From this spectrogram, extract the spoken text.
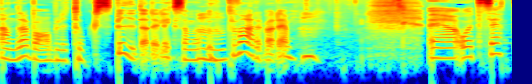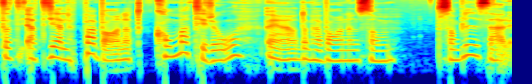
andra barn blir tokspidade, liksom, mm. uppvarvade. Eh, och ett sätt att, att hjälpa barn att komma till ro, eh, de här barnen som, som blir så här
